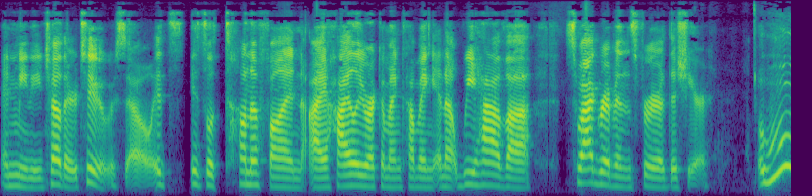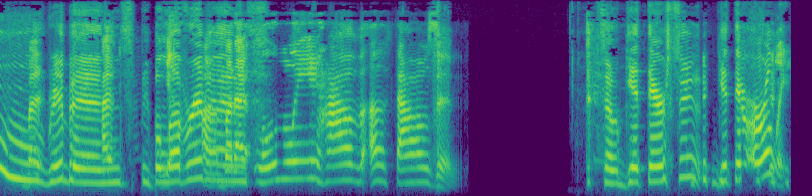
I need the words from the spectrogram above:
and meet each other too. So it's it's a ton of fun. I highly recommend coming. And uh, we have uh, swag ribbons for this year. Ooh, but ribbons. People Yeah, love uh, ribbons. but I only have a thousand. so get there soon. Get there early.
